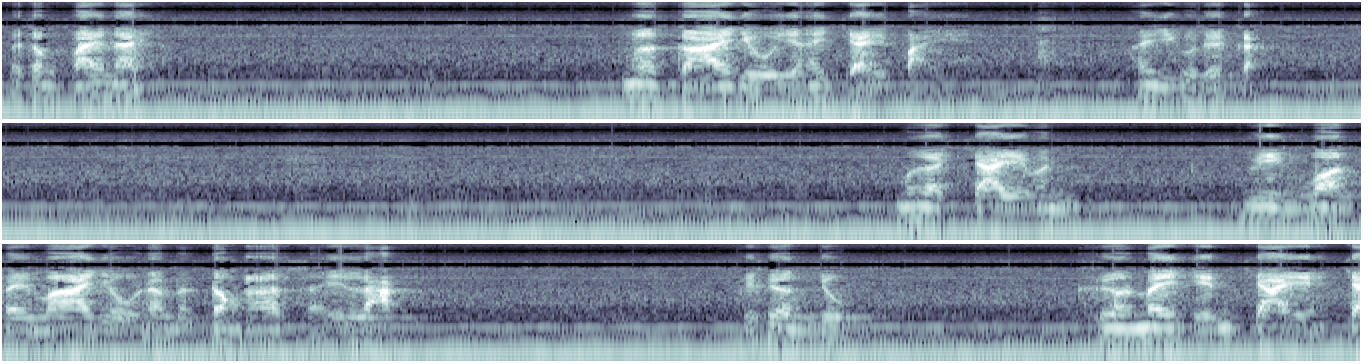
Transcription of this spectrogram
ไม่ต้องไปไหน เมื่อกายอยู่อย่าให้ใจไป ให้อยู่ด้วยกัน เมื่อใจมันวิ่งว่อนไปมาอยู่นะมันต้องอาศัยหลักเป็นเครื่องอยู่คือมันไม่เห็นใจ ใจ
